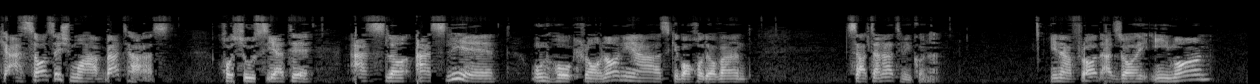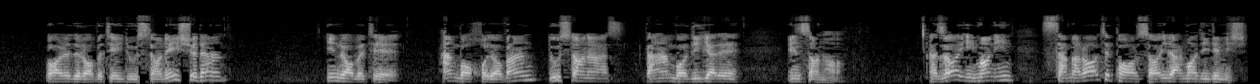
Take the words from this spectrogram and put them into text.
که اساسش محبت هست خصوصیت اصلا اصلی اون حکرانانی هست که با خداوند سلطنت می‌کنن. این افراد از راه ایمان وارد رابطه دوستانه ای شدن. این رابطه هم با خداوند دوستانه است و هم با دیگر انسان ها از ایمان این ثمرات پارسایی در ما دیده میشه.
